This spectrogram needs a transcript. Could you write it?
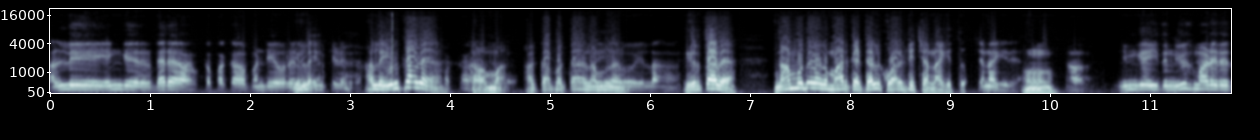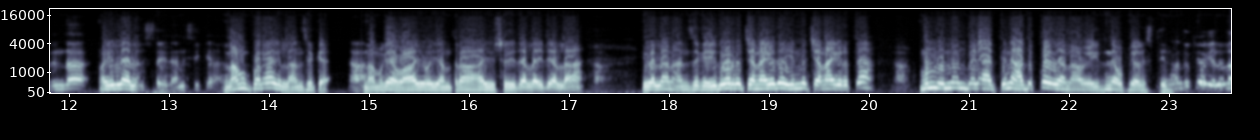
ಅಲ್ಲಿ ಹೆಂಗೆ ಬೇರೆ ಅಕ್ಕಪಕ್ಕ ಬಂಡಿಯವರು ಇಲ್ಲ. ಅಲ್ಲಿ ಇರ್ತಾವೆ. ಅಕ್ಕಪಕ್ಕ. ನಮ್ ಇಲ್ಲ ಇರ್ತಾವೆ. ನಮ್ಮದು ಮಾರ್ಕೆಟ್ ಅಲ್ಲಿ ಕ್ವಾಲಿಟಿ ಚೆನ್ನಾಗಿತ್ತು. ಚೆನ್ನಾಗಿದೆ. ಹ್ಮ್. ನಿಮ್ಗೆ ಇದನ್ನ ಯೂಸ್ ಮಾಡಿರೋದ್ರಿಂದ ಇಲ್ಲ ಇಲ್ಲ. ಅನಿಸಿಕೆ? ನಮ್ಗ್ ಪರವಾಗಿಲ್ಲ ಅನ್ಸಿಕೆ. ನಮ್ಗೆ ವಾಯು ಯಂತ್ರ ಆಯುಷ್ ಇದೆಲ್ಲ ಇದೆಯಲ್ಲ. ಇವೆಲ್ಲ ಅನ್ಸಿಕೆ. ಇದುವರೆಗೂ ಚೆನ್ನಾಗಿದೆ ಇನ್ನು ಚೆನ್ನಾಗಿರುತ್ತೆ. ಮುಂದೆ ಇನ್ನೊಂದ್ ಬೆಳೆ ಹಾಕ್ತೀನಿ ಅದಕ್ಕೂ ನಾವು ಇದನ್ನೇ ಉಪಯೋಗಿಸ್ತೀವಿ. ಅದಕ್ಕೂ ಎಲ್ಲ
